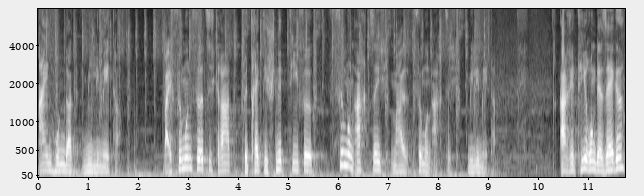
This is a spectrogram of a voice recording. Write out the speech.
100 mm. Bei 45 Grad beträgt die Schnitttiefe 85 mal 85 mm. Arretierung der Säge,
